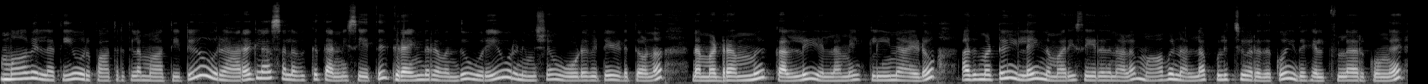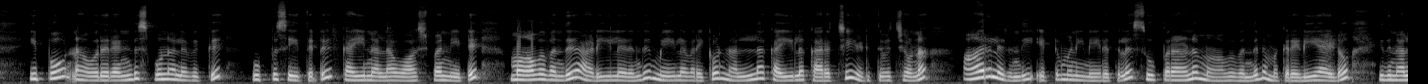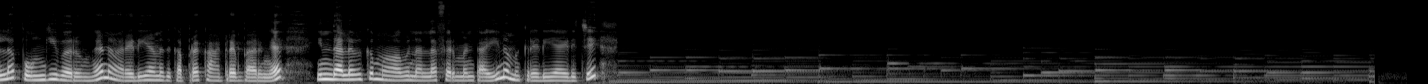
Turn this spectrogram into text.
மாவு எல்லாத்தையும் ஒரு பாத்திரத்தில் மாற்றிட்டு ஒரு அரை கிளாஸ் அளவுக்கு தண்ணி சேர்த்து கிரைண்டரை வந்து ஒரே ஒரு நிமிஷம் ஓட விட்டு எடுத்தோன்னா நம்ம ட்ரம்மு கல் எல்லாமே க்ளீன் ஆகிடும் அது மட்டும் இல்லை இந்த மாதிரி செய்கிறதுனால மாவு நல்லா புளிச்சு வர்றதுக்கும் இது ஹெல்ப்ஃபுல்லாக இருக்குங்க. இப்போது நான் ஒரு ரெண்டு ஸ்பூன் அளவுக்கு உப்பு சேர்த்துட்டு கை நல்லா வாஷ் பண்ணிவிட்டு மாவை வந்து அடியிலேருந்து மேலே வரைக்கும் நல்லா கையில் கரைச்சி எடுத்து வச்சோன்னா ஆறுலேருந்து எட்டு மணி நேரத்தில் சூப்பரான மாவு வந்து நமக்கு ரெடி ஆகிடும் இது நல்லா பொங்கி வருங்க. நான் ரெடி ஆனதுக்கப்புறம் காட்டுறேன் பாருங்கள் இந்த அளவுக்கு மாவு நல்லா ஃபெர்மெண்ட் ஆகி நமக்கு ரெடி ஆகிடுச்சு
